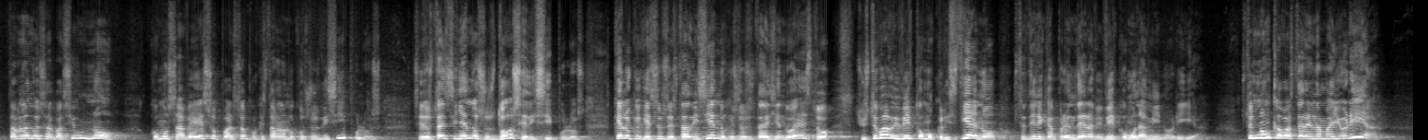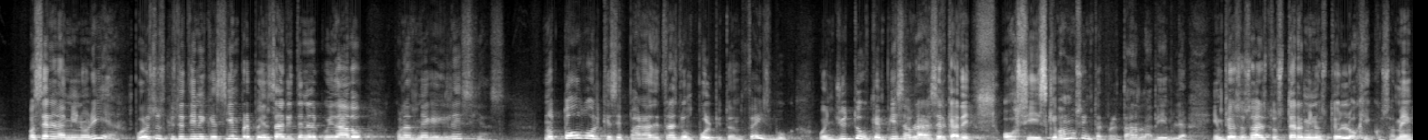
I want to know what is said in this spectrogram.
¿Está hablando de salvación? No. ¿Cómo sabe eso, pastor? Porque está hablando con sus discípulos. Se lo está enseñando a sus doce discípulos. ¿Qué es lo que Jesús está diciendo? Jesús está diciendo esto. Si usted va a vivir como cristiano, usted tiene que aprender a vivir como una minoría. Usted nunca va a estar en la mayoría. Va a ser en la minoría. Por eso es que usted tiene que siempre pensar y tener cuidado con las mega iglesias. No todo el que se para detrás de un púlpito en Facebook o en YouTube que empieza a hablar acerca de, oh sí, es que vamos a interpretar la Biblia empieza a usar estos términos teológicos, amén.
